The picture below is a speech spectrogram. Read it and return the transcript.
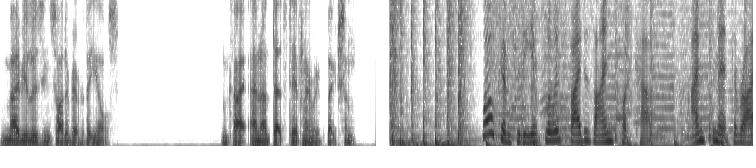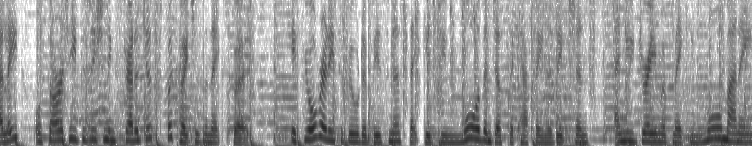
maybe losing sight of everything else. Okay, and that's definitely a reflection. Welcome to the Influence by Design podcast. I'm Samantha Riley, Authority Positioning Strategist for coaches and experts. If you're ready to build a business that gives you more than just a caffeine addiction and you dream of making more money,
